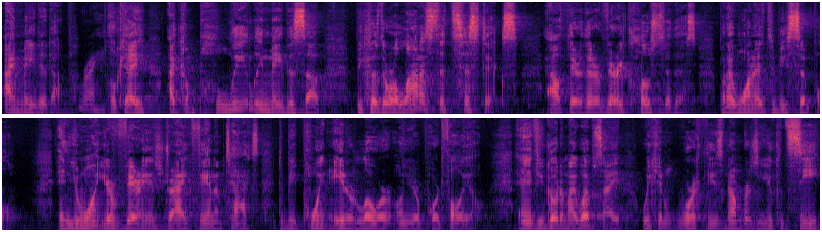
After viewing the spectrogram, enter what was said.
I made it up. Right. Okay? I completely made this up because there were a lot of statistics out there that are very close to this, but I wanted it to be simple. And you want your variance drag phantom tax to be 0.8 or lower on your portfolio. And if you go to my website, we can work these numbers and you can see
